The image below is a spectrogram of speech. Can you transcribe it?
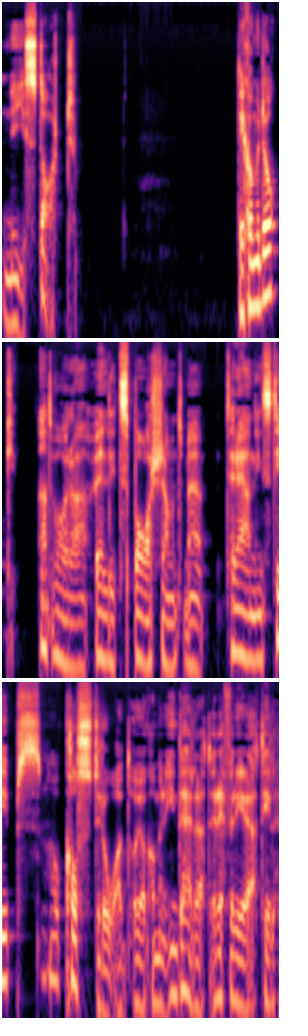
Nystart. Det kommer dock att vara väldigt sparsamt med träningstips och kostråd och jag kommer inte heller att referera till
